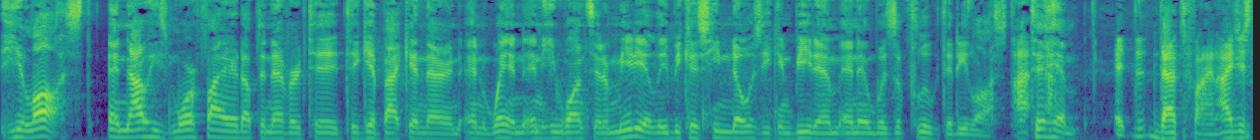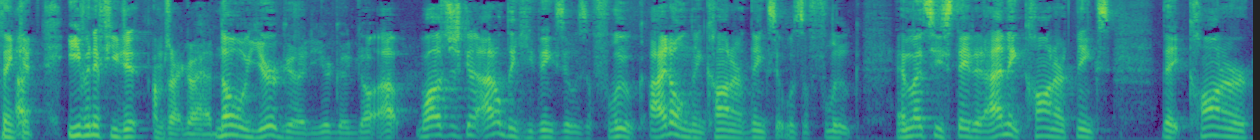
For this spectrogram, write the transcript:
he lost, and now he's more fired up than ever to to get back in there and, and win, and he wants it immediately because he knows he can beat him, and it was a fluke that he lost to him. It- that's fine i just think it even if you just i'm sorry go ahead No, you're good. You're good. Go. Uh, well, I was just gonna. I don't think he thinks it was a fluke. I don't think Conor thinks it was a fluke, unless he stated. I think Conor thinks that Conor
